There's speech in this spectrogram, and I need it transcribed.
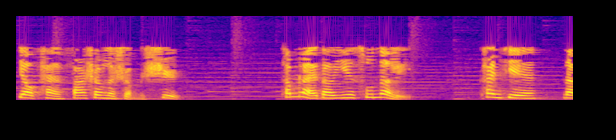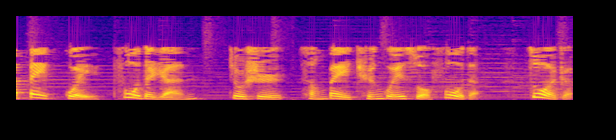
要看发生了什么事。他们来到耶稣那里，看见那被鬼附的人，就是曾被群鬼所附的，坐着，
